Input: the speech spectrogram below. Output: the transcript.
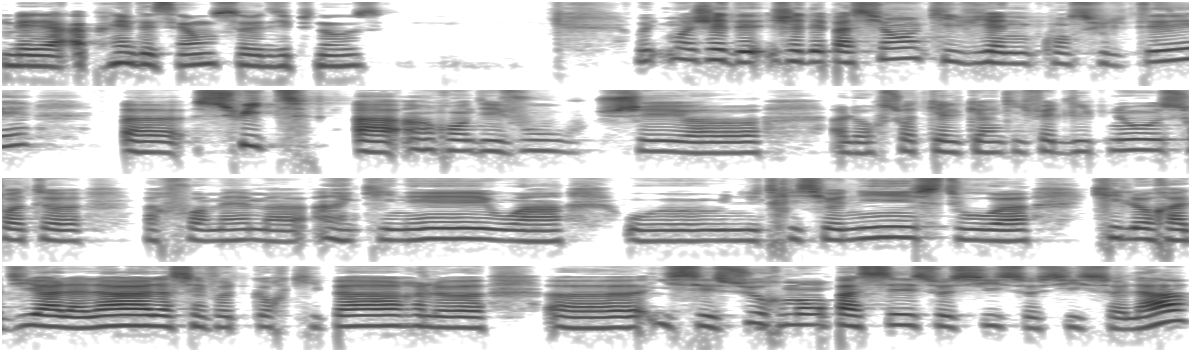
mais après des séances d'hypnose. Oui, moi j'ai des, des, patients qui viennent consulter euh, suite à un rendez-vous chez euh, alors soit quelqu'un qui fait de l'hypnose, soit euh, parfois même euh, un kiné ou un ou une nutritionniste ou euh, qui leur a dit ah là là là c'est votre corps qui parle, il s'est sûrement passé ceci ceci cela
